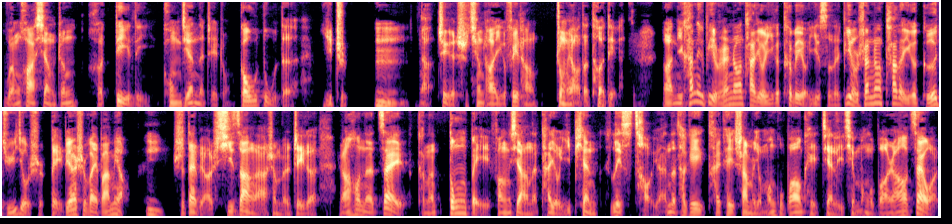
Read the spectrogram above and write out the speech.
文化象征和地理空间的这种高度的一致嗯啊，这个是清朝一个非常重要的特点啊。你看那个避暑山庄，它就一个特别有意思的避暑山庄，它的一个格局就是北边是外八庙，嗯。是代表西藏啊什么这个，然后呢，在可能东北方向呢，它有一片类似草原的，它可以它可以上面有蒙古包可以建立起蒙古包，然后再往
